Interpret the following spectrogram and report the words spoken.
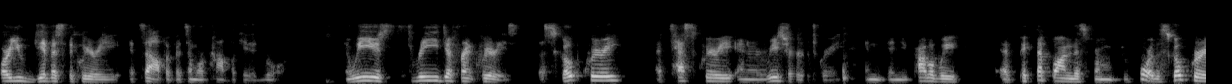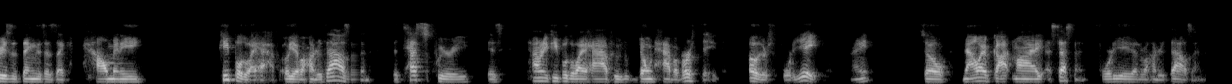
or you give us the query itself if it's a more complicated rule. And we use three different queries, a scope query, a test query, and a research query. And, and you probably have picked up on this from before. The scope query is the thing that says like, how many people do I have? Oh, you have 100,000. The test query is how many people do I have who don't have a birth date? Oh, there's 48, right? So now I've got my assessment, 48 out of 100,000.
